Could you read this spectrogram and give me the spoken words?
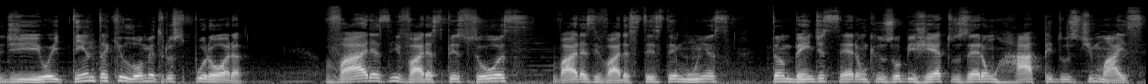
de 80 km por hora. Várias e várias pessoas, várias e várias testemunhas também disseram que os objetos eram rápidos demais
